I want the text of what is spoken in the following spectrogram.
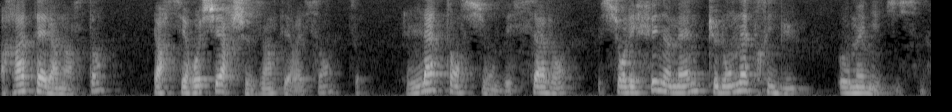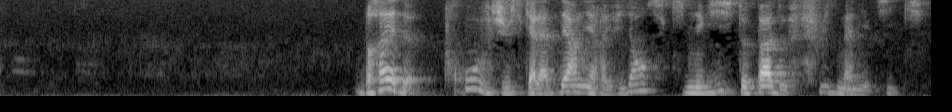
rappelle un instant, par ses recherches intéressantes, l'attention des savants sur les phénomènes que l'on attribue au magnétisme. Braid prouve jusqu'à la dernière évidence qu'il n'existe pas de fluide magnétique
